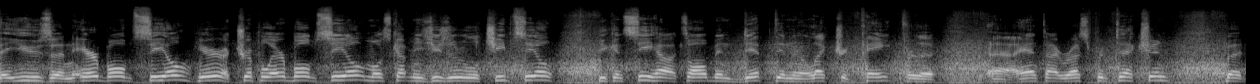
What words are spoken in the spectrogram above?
they use an air bulb seal here, a triple air bulb seal. Most companies use a little cheap seal. You can see how it's all been dipped in an electric paint for the uh, anti-rust protection but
